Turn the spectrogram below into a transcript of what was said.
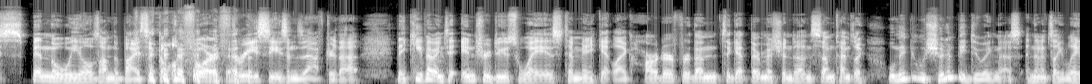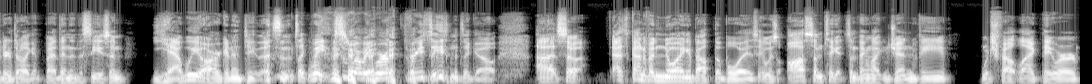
spin the wheels on the bicycle for three seasons after that. They keep having to introduce ways to make it like harder for them to get their mission done. Sometimes like, well, maybe we shouldn't be doing this. And then it's like later they're like by the end of the season, yeah, we are going to do this. And it's like, wait, this is where we were three seasons ago. Uh, so that's kind of annoying about the boys. It was awesome to get something like Gen V, which felt like they were,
